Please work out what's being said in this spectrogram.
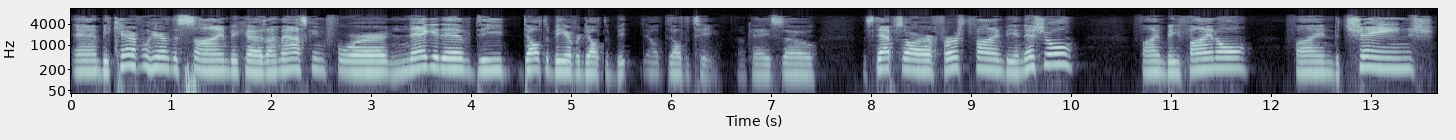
And be careful here of the sign because I'm asking for negative d delta b over delta b, delta t. Okay, so the steps are first find b initial, find b final, find the change,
